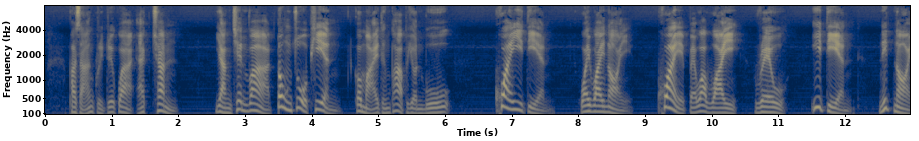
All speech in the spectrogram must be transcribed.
ำภาษาอังกฤษเรียกว่า action อย่างเช่นว่าต้งจั่วเพียน ก็หมายถึงภาพยนตร์บูควายเตียน ไวๆหน่อยควายแปลว่าไว เร็ว อีเตียน นิดหน่อย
